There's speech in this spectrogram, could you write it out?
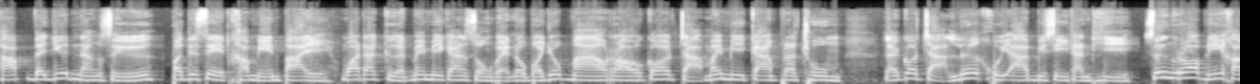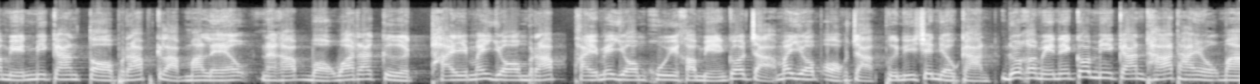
ครับ ได้ยื่นหนังสือปฏิเสธเขมรไป ว่าถ้าเกิดไม่มีการส่งแผนอพยพมาเราก็จะไม่มีการประชุม และก็จะเลิกคุย RBC ทันที ซึ่งรอบนี้เขมรมีการตอบรับกลับมาแล้วนะครับบอกว่าถ้าเกิดไทยไม่ยอมรับไทยไม่ยอมคุยเขมรก็จะไม่ยอมออกจากพื้นที่เช่นเดียวกัน โดยเขมรเองก็มีการท้าทายออกมา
